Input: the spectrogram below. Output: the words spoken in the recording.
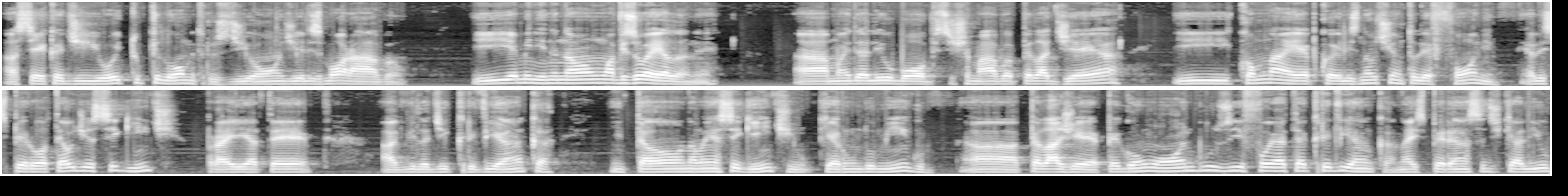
a cerca de 8 quilômetros de onde eles moravam. E a menina não avisou ela, né? A mãe da Lyubov se chamava Pelageia e como na época eles não tinham telefone, ela esperou até o dia seguinte para ir até a vila de Krivianka então, na manhã seguinte, que era um domingo, a Pelagéia pegou um ônibus e foi até Krivianka, na esperança de que ali o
